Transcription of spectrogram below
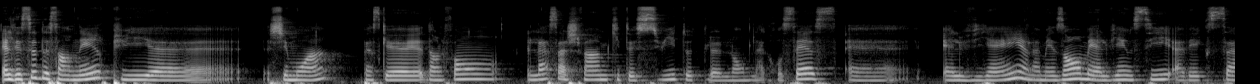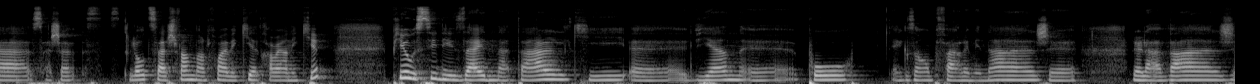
elle décide de s'en venir, puis euh, chez moi, parce que dans le fond, la sage-femme qui te suit tout le long de la grossesse, euh, elle vient à la maison, mais elle vient aussi avec sa, l'autre sage-femme, dans le fond, avec qui elle travaille en équipe. Puis il y a aussi des aides natales qui euh, viennent pour, exemple, faire le ménage, le lavage,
